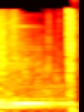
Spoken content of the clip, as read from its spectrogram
Thank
